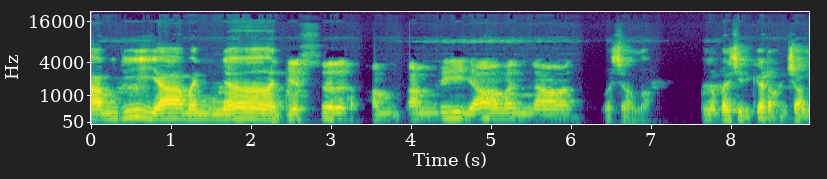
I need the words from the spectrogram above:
അംരി യാ മന്നാൻ. യസ്സിർ അംരി യാ മന്നാൻ. മാഷാ അല്ലാ ഒന്ന് പരിശീലിക്കുക കേട്ടോ ഇൻഷാ അല്ലാ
